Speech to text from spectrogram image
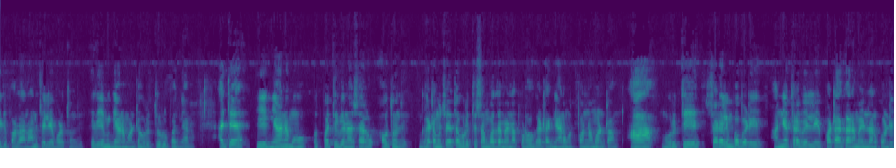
ఇది ఫలానా అని తెలియబడుతుంది. ఇది ఏమి జ్ఞానం అంటే వృత్తి రూప జ్ఞానం. అయితే ఈ జ్ఞానము ఉత్పత్తి వినాశాలు అవుతుంది. ఘటము చేత వృత్తి సంబద్ధమైనప్పుడు ఘట జ్ఞానం ఉత్పన్నము అంటాం ఆ వృత్తి సడలింపబడి అన్యత్ర వెళ్ళి పటాకారమైందనుకోండి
